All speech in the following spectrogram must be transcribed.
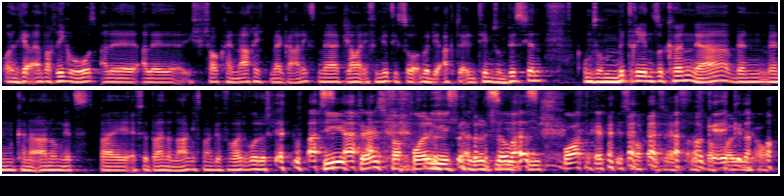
Und ich habe einfach rigoros alle, alle, ich schaue keine Nachrichten mehr, gar nichts mehr. Klar, man informiert sich so über die aktuellen Themen so ein bisschen, um so mitreden zu können, ja. Wenn, wenn keine Ahnung, jetzt bei FC Bayern der Nagelsmann gefeuert wurde oder irgendwas. Die, ja. das verfolge ich. Also die, Sowas. die Sport-App ist noch gesetzt. Das Okay, verfolge genau. ich auch.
